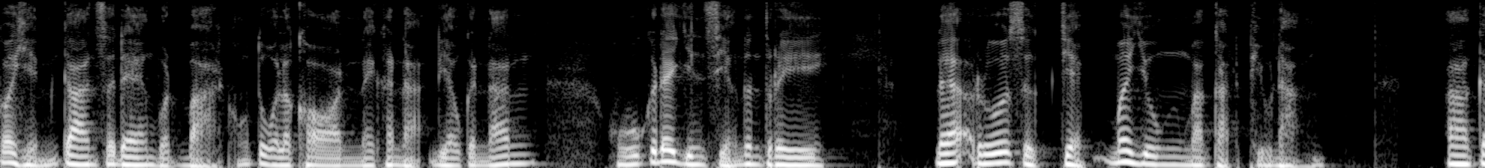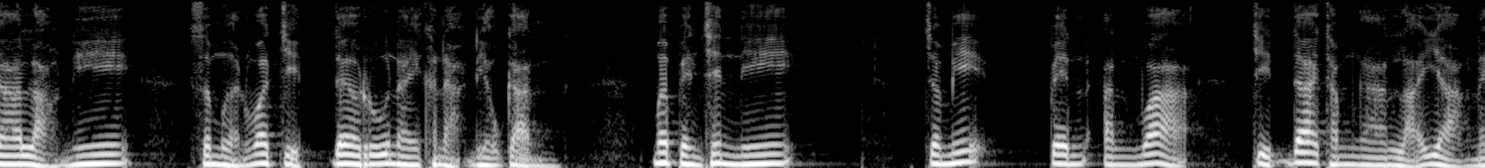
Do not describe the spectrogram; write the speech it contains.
ก็เห็นการแสดงบทบาทของตัวละครในขณะเดียวกันนั้น หูก็ได้ยินเสียงดนตรี และรู้สึกเจ็บเมื่อยุงมากัดผิวหนัง อาการเหล่านี้เสมือนว่าจิตได้รู้ในขณะเดียวกัน เมื่อเป็นเช่นนี้ จะมิเป็นอันว่าจิตได้ทำงานหลายอย่างใน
